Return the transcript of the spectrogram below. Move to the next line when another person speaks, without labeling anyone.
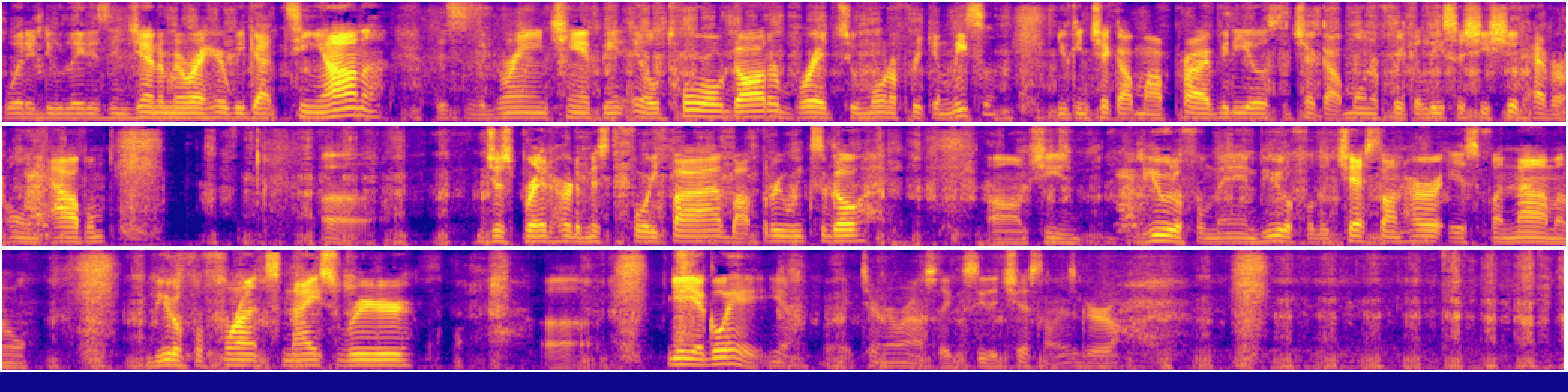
What it do, ladies and gentlemen? Right here we got Tianna. This is a grand champion El Torro daughter, bred to Mona Freaking Lisa. You can check out my prior videos to check out Mona Freaking Lisa. She should have her own album. Uh, just bred her to Mr. 45 about three weeks ago. Um, she's beautiful, man. Beautiful. The chest on her is phenomenal. Beautiful fronts, nice rear. Uh, yeah, yeah, go ahead. Yeah, go ahead. Turn around so you can see the chest on this girl.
